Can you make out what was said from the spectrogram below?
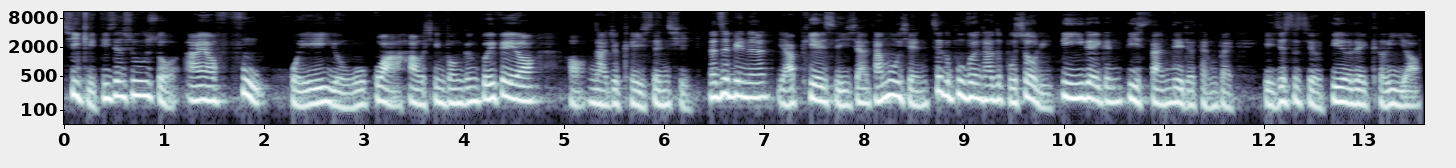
寄给地政事务所，还要付回邮挂号、信封跟规费哦。好，那就可以申请。那这边呢也要 PS 一下，它目前这个部分它是不受理第一类跟第三类的成本，也就是只有第二类可以哦。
